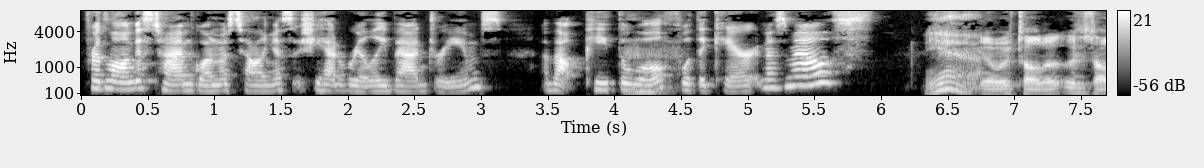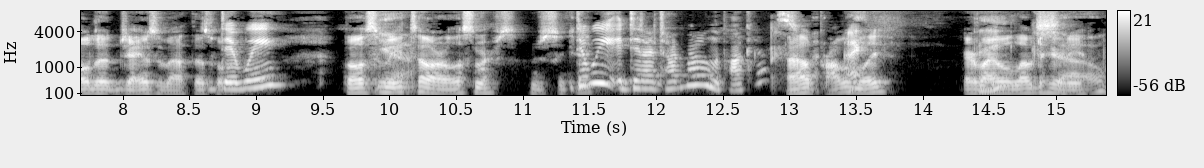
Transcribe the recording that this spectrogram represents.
For the longest time, Gwen was telling us that she had really bad dreams about Pete the Mhm. Wolf with a carrot in his mouth. Yeah. You know, we've told it. We've told it, James about this. Did we? Both of you Yeah. tell our listeners. Just in case. Did we? Did I talk about it on the podcast? Oh, probably. Everybody would love to hear you. so.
